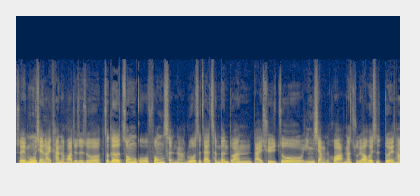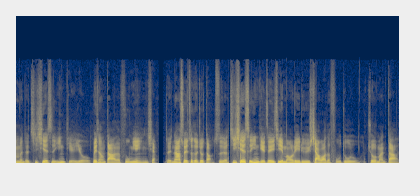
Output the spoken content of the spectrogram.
所以目前来看的话，就是说这个中国封城啊，如果是在成本端来去做影响的话，那主要会是对他们的机械式硬碟有非常大的负面影响。对，那所以这个就导致了机械式硬碟这一季毛利率下滑的幅度就蛮大。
